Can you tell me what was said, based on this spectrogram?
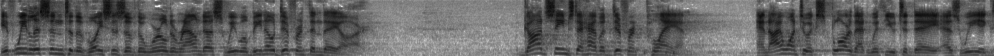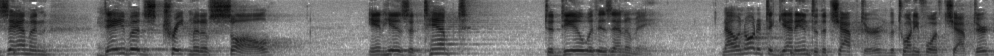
If we listen to the voices of the world around us, we will be no different than they are. God seems to have a different plan. And I want to explore that with you today as we examine David's treatment of Saul in his attempt to deal with his enemy. Now, in order to get into the chapter, the 24th chapter,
